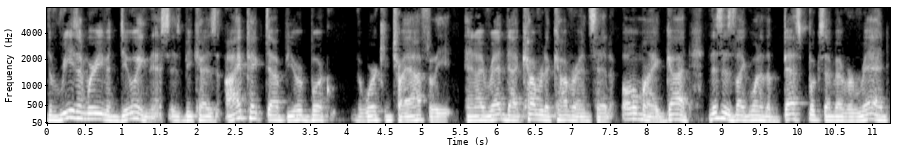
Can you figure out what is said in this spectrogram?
The reason we're even doing this is because I picked up your book the working triathlete and i read that cover to cover and said oh my god this is like one of the best books i've ever read.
